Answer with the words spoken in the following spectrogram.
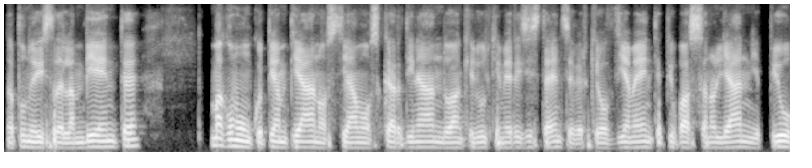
dal punto di vista dell'ambiente ma comunque pian piano stiamo scardinando anche le ultime resistenze perché ovviamente più passano gli anni e più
